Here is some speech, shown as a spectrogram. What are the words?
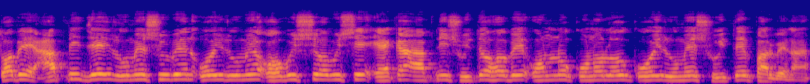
তবে আপনি যেই রুমে শুবেন, ওই রুমে অবশ্যই অবশ্যই একা আপনি শুইতে হবে, অন্য কোনো লোক ওই রুমে শুইতে পারবে না।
